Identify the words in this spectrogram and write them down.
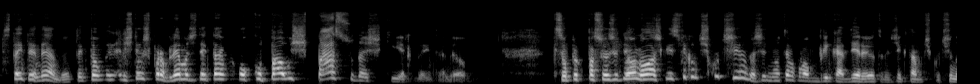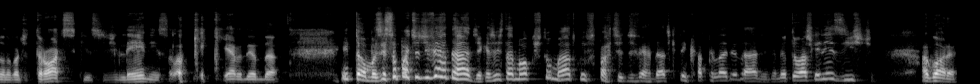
Você está entendendo? Então, eles têm os problemas de tentar ocupar o espaço da esquerda, entendeu? Que são preocupações ideológicas, eles ficam discutindo. A gente não tem uma brincadeira aí outro dia que estavam discutindo o negócio de Trotsky, de Lenin, sei lá o que, que era dentro da. Então, mas esse é um partido de verdade, é que a gente está mal acostumado com esse partido de verdade que tem capilaridade, entendeu? Então eu acho que ele existe. Agora,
